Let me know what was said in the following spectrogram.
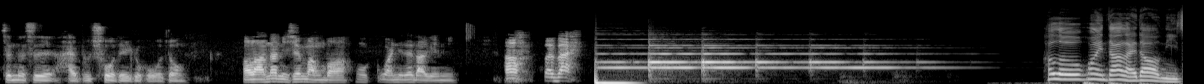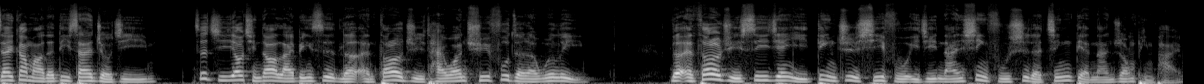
真的是还不错的一个活动。好啦，那你先忙吧，我晚点再打给你。好，拜拜。Hello，欢迎大家来到你在干嘛的第三十九集。这集邀请到的来宾是 The Anthology 台湾区负责人 Willie。The Anthology 是一间以定制西服以及男性服饰的经典男装品牌。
